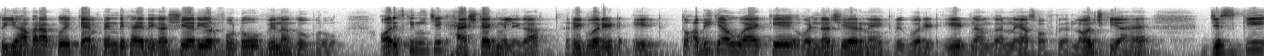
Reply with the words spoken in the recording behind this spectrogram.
तो यहाँ पर आपको एक कैंपेन दिखाई देगा share your photo win a GoPro और इसके नीचे एक हैशटैग मिलेगा रिगवरेट एट तो अभी क्या हुआ है कि वंडर शेयर ने एक रिगवरेट एट नाम का नया सॉफ्टवेयर लॉन्च किया है। जिसकी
